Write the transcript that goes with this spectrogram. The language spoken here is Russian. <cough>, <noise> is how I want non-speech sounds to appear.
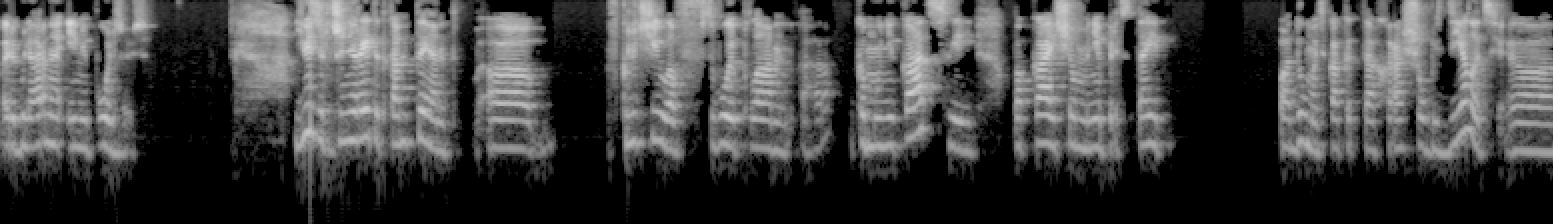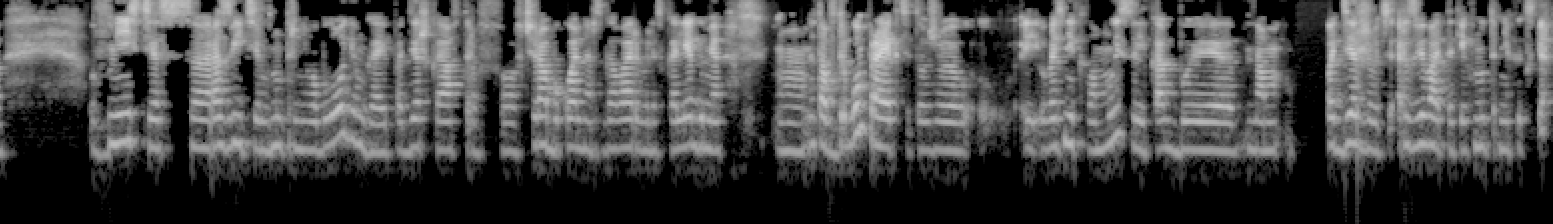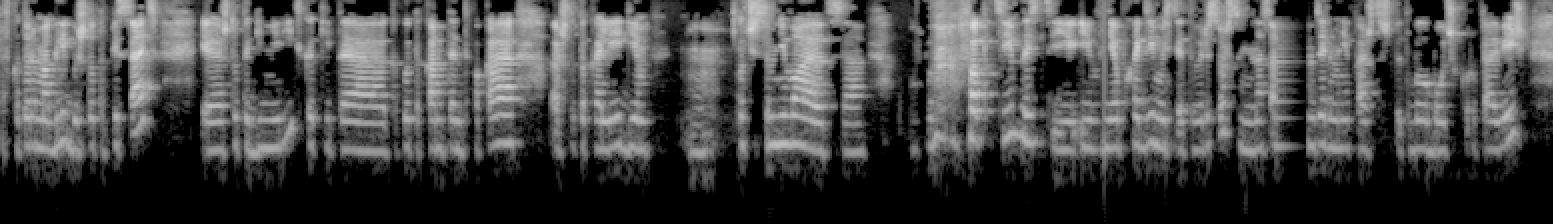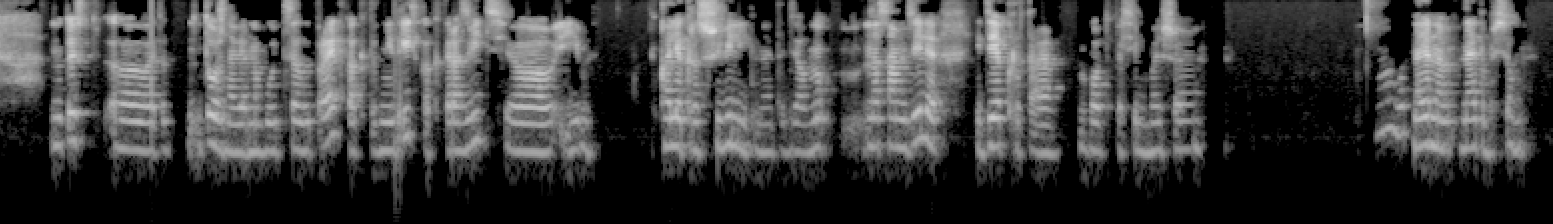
регулярно ими пользуюсь. User-generated content э, включила в свой план э, коммуникаций, пока еще мне предстоит подумать, как это хорошо бы сделать, вместе с развитием внутреннего блогинга и поддержкой авторов. Э, вчера буквально разговаривали с коллегами, ну, там в другом проекте тоже э, возникла мысль, как бы нам поддерживать, развивать таких внутренних экспертов, которые могли бы что-то писать, э, что-то генерить, какой-то контент, пока что-то коллеги очень сомневаются <laughs> в активности и в необходимости этого ресурса. На самом деле, мне кажется, что это была бы очень крутая вещь. Ну, то есть э, это тоже, наверное, будет целый проект, как это внедрить, как это развить э, и коллег расшевелить на это дело. Ну, на самом деле, идея крутая. Вот, спасибо большое. Ну, вот, наверное, на этом все.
